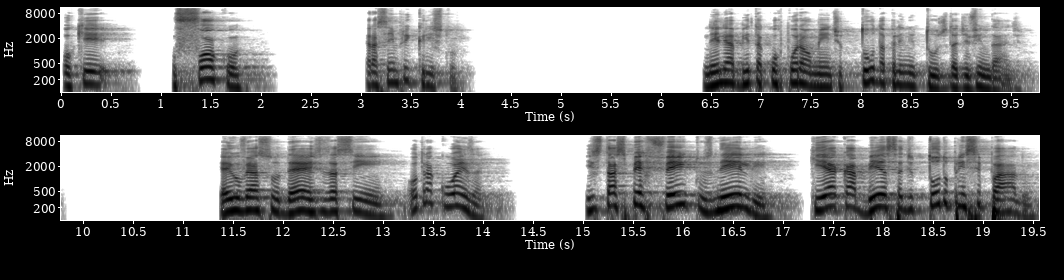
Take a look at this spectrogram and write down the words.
Porque o foco era sempre Cristo. Nele habita corporalmente toda a plenitude da divindade. E aí o verso 10 diz assim: outra coisa, estás perfeitos nele, que é a cabeça de todo principado.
